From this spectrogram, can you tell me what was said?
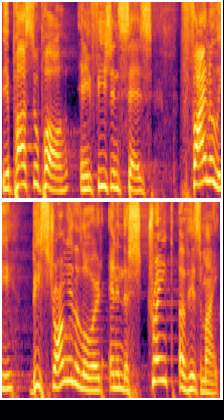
the Apostle Paul in Ephesians says, Finally, be strong in the Lord and in the strength of his might.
